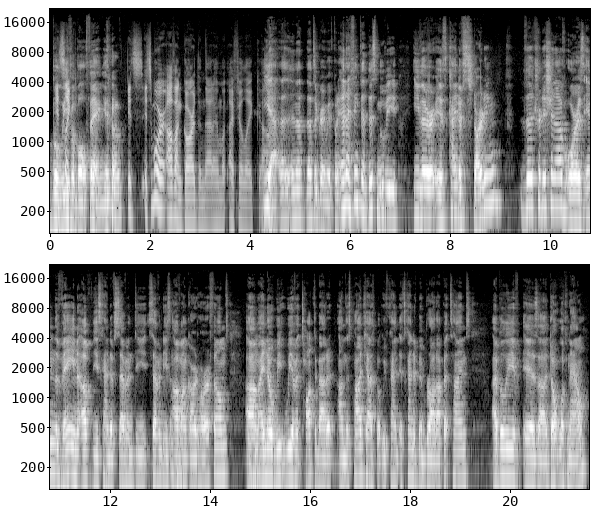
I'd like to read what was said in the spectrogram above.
Mhm. unbelievable thing, you know. it's it's more avant garde than that. I'm, I feel like. um, yeah, and that, that's a great way of putting it. And I think that this movie either is kind of starting the tradition of, or is in the vein of these kind of 70, 70s Mhm. avant-garde horror films. Um, Mhm. I know we, we haven't talked about it on this podcast, but we've kind it's kind of been brought up at times. I believe is uh, "Don't Look Now."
